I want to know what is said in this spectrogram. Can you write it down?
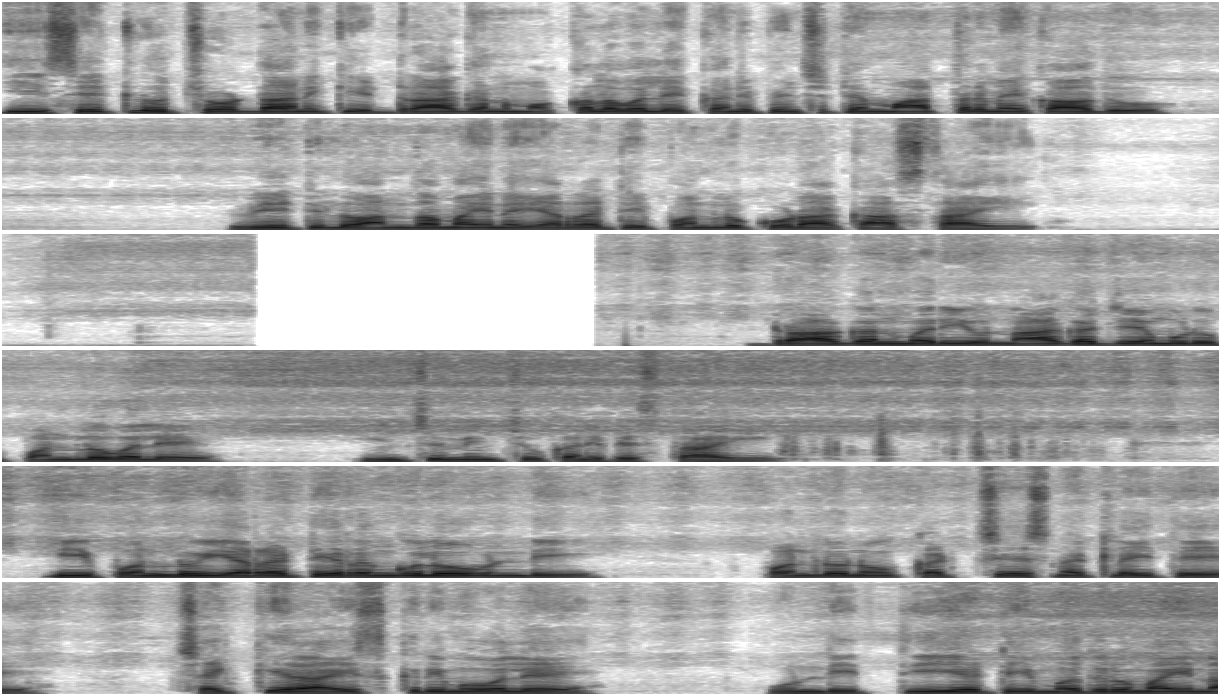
ఈ సెట్లు చూడ్డానికి డ్రాగన్ మొక్కల వలె కనిపించటం మాత్రమే కాదు వీటిలో అందమైన ఎర్రటి పండ్లు కూడా కాస్తాయి. డ్రాగన్ మరియు నాగజేముడు పండ్ల వలె ఇంచుమించు కనిపిస్తాయి. ఈ పండ్లు ఎర్రటి రంగులో ఉండి పండ్లను కట్ చేసినట్లయితే చక్కెర ఐస్ క్రీమ్ వలె ఉండి తీయటి మధురమైన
